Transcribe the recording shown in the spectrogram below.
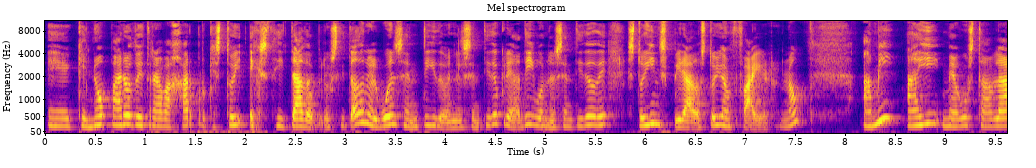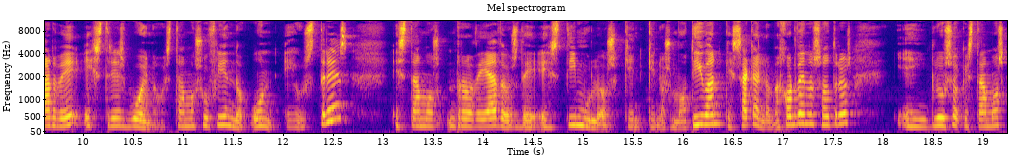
eh, que no paro de trabajar porque estoy excitado, pero excitado en el buen sentido, en el sentido creativo, en el sentido de estoy inspirado, estoy on fire, ¿no? A mí ahí me gusta hablar de estrés bueno. Estamos sufriendo un eustrés, estamos rodeados de estímulos que, nos motivan, que sacan lo mejor de nosotros e incluso que estamos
